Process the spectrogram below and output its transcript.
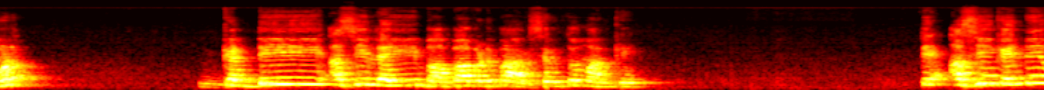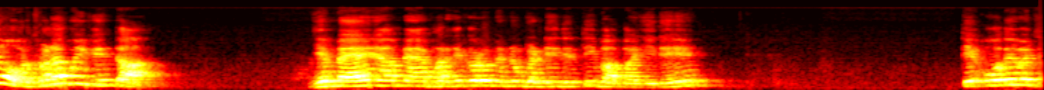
ਹੁਣ ਗੱਡੀ ਅਸੀਂ ਲਈ ਬਾਬਾ ਵਡਭਾਗ ਸਿੰਘ ਤੋਂ ਮੰਗ ਕੇ। ਤੇ ਅਸੀਂ ਕਹਿੰਦੇ ਹੋਰ ਥੋੜਾ ਕੋਈ ਕਹਿੰਦਾ। ਜੇ ਮੈਂ ਆ, ਮੈਂ ਫਰਜ਼ ਕਰੋ ਮੈਨੂੰ ਗੱਡੀ ਦਿੱਤੀ ਬਾਬਾ ਜੀ ਨੇ। ਤੇ ਉਹਦੇ ਵਿੱਚ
